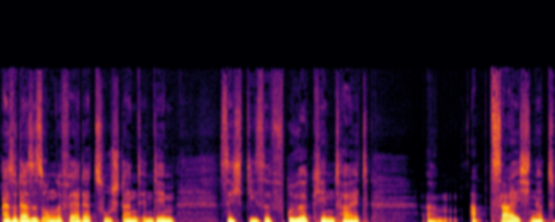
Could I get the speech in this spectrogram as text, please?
Also das ist ungefähr der Zustand, in dem sich diese frühe Kindheit ähm, abzeichnet.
